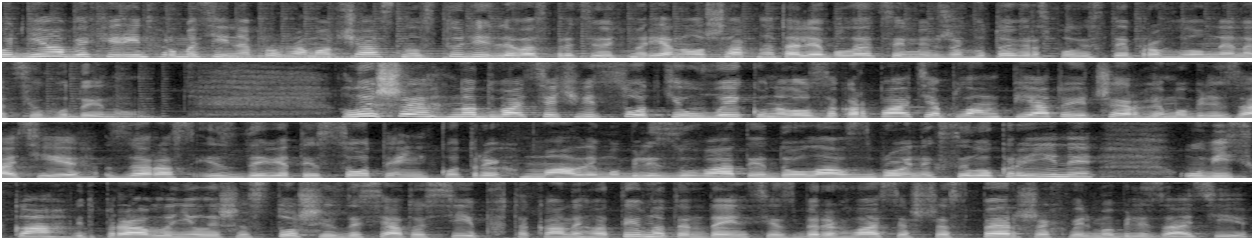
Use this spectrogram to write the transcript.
Доброго дня. В ефірі інформаційна програма «Вчасно». В студії для вас працюють Мар'яна Лошак, Наталія Болеца. І ми вже готові розповісти про головне на цю годину. Лише на 20% виконало Закарпаття план п'ятої черги мобілізації. Зараз із дев'яти сотень, котрих мали мобілізувати до лав Збройних сил України, у війська відправлені лише 160 осіб. Така негативна тенденція збереглася ще з перших хвиль мобілізації.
